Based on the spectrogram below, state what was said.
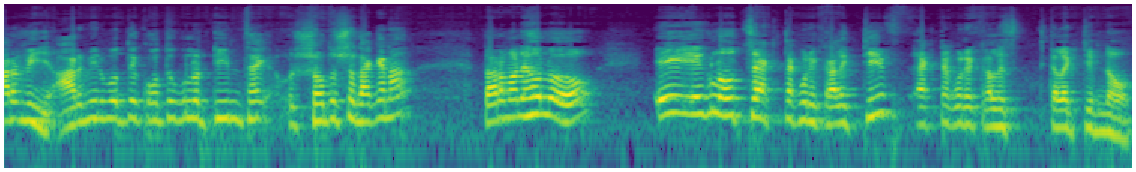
আর্মি আর্মির মধ্যে কতগুলো টিম থাকে সদস্য থাকে না। তার মানে হলো, এই এগুলো হচ্ছে একটা করে কালেকটিভ একটা করে কালেকটিভ নাউন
